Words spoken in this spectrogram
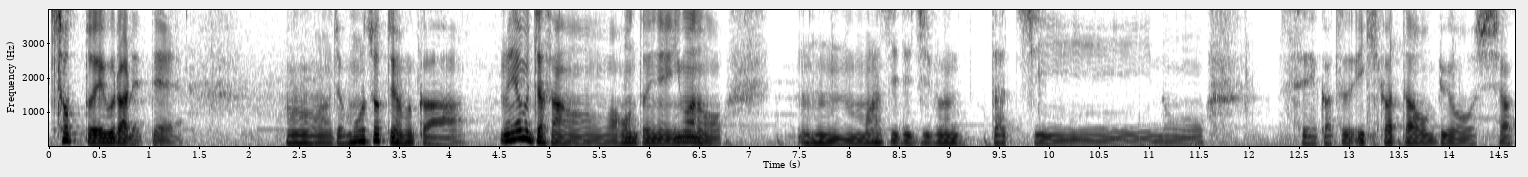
ちょっとえぐられてうんじゃあもうちょっと読むか。ヤムチャさんは本当にね今のうんマジで自分たちの生活生き方を描写っ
